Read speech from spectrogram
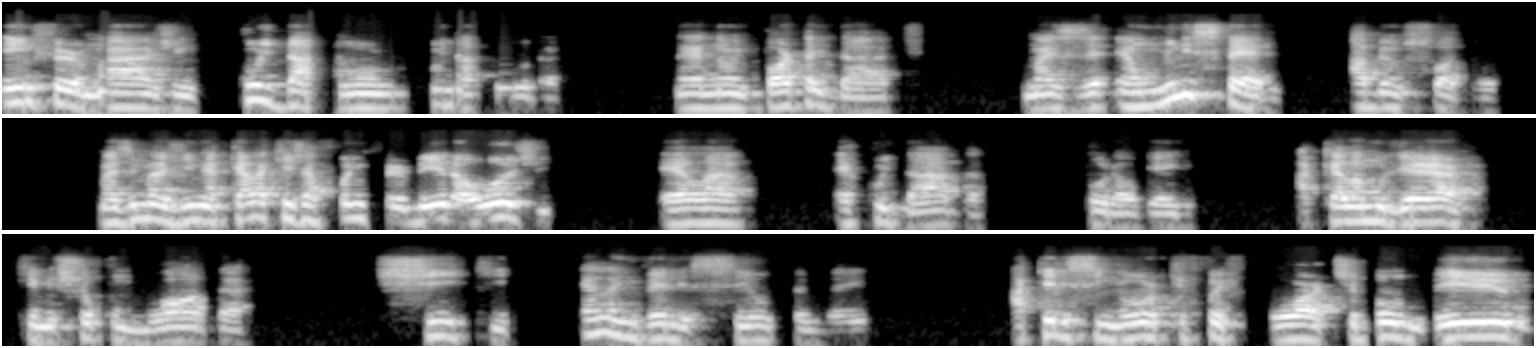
Enfermagem, cuidador, cuidadora, né? não importa a idade, mas é, é um ministério abençoador. Mas imagine aquela que já foi enfermeira hoje, ela é cuidada por alguém. Aquela mulher que mexeu com moda, chique, ela envelheceu também aquele senhor que foi forte, bombeiro,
